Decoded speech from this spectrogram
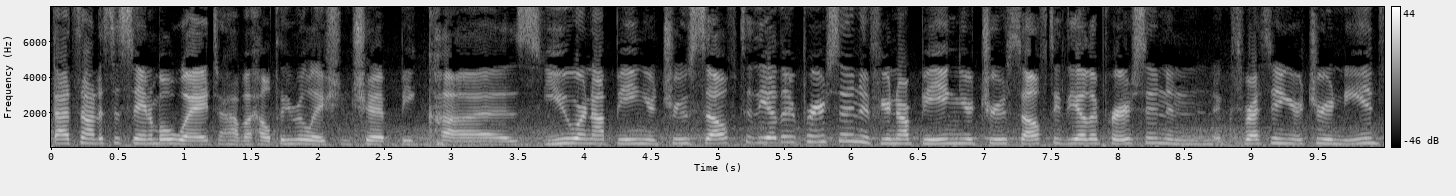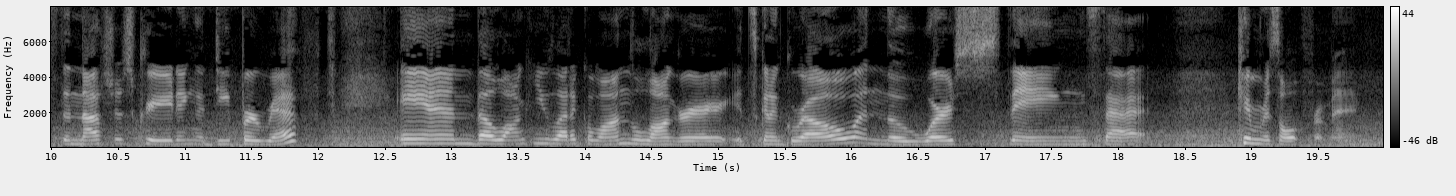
that's not a sustainable way to have a healthy relationship because you are not being your true self to the other person. If you're not being your true self to the other person and expressing your true needs, then that's just creating a deeper rift. And the longer you let it go on, the longer it's going to grow and the worse things that can result from it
